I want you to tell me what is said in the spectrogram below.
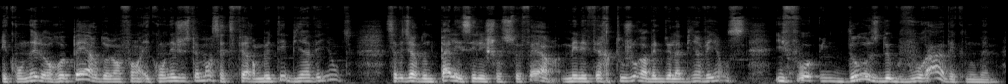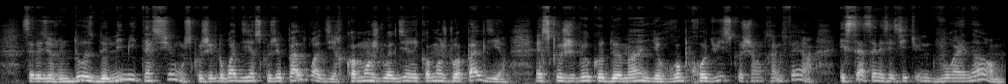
et qu'on est le repère de l'enfant, et qu'on ait justement cette fermeté bienveillante, ça veut dire de ne pas laisser les choses se faire, mais les faire toujours avec de la bienveillance. Il faut une dose de gvoura avec nous-mêmes. Ça veut dire une dose de limitation, ce que j'ai le droit de dire, ce que j'ai pas le droit de dire, comment je dois le dire et comment je dois pas le dire. Est-ce que je veux que demain il reproduise ce que je suis en train de faire? Et ça, ça nécessite une gvoura énorme.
